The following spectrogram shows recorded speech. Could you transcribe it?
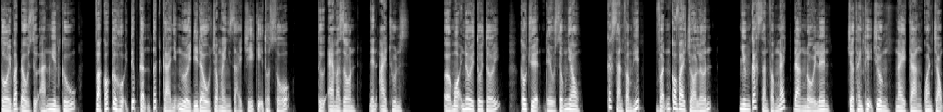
tôi bắt đầu dự án nghiên cứu và có cơ hội tiếp cận tất cả những người đi đầu trong ngành giải trí kỹ thuật số, từ Amazon đến iTunes. Ở mọi nơi tôi tới, câu chuyện đều giống nhau. Các sản phẩm hit vẫn có vai trò lớn, nhưng các sản phẩm ngách đang nổi lên, trở thành thị trường ngày càng quan trọng.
